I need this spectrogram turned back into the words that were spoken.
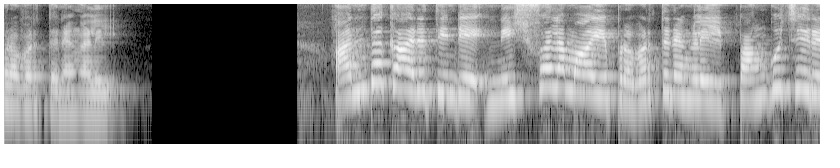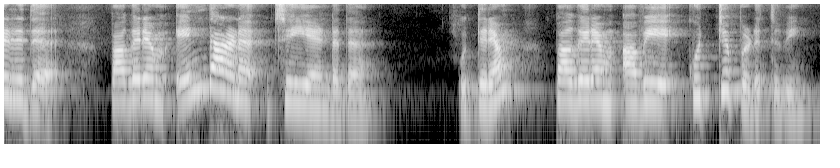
പ്രവർത്തനങ്ങളിൽ. അന്ധകാരത്തിന്റെ നിഷ്ഫലമായ പ്രവർത്തനങ്ങളിൽ പങ്കുചേരരുത്. പകരം എന്താണ് ചെയ്യേണ്ടത്? ഉത്തരം പകരം അവയെ കുറ്റപ്പെടുത്തുവിൻ.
